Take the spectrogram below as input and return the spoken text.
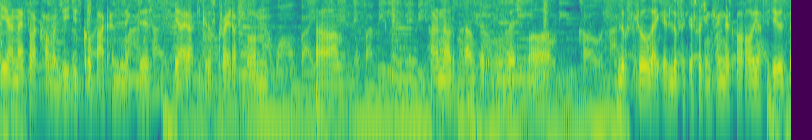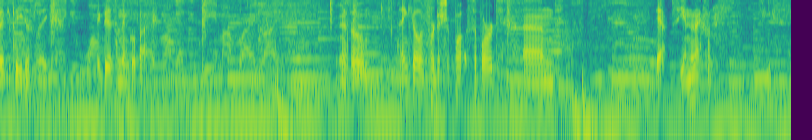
yeah, nice to comment. You just go back and like this. Yeah, it actually just create a fun um, I don't know how to pronounce it in English, but looks cool, like it looks like you're switching fingers, but all you have to do is basically just like, like this and then go back. Yeah, so thank you all for the support and yeah, see you in the next one. Peace.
